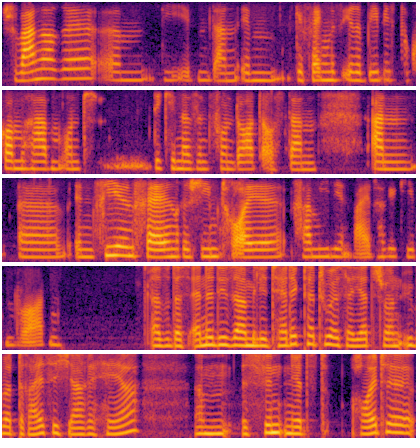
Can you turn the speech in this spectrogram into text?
Schwangere, ähm, die eben dann im Gefängnis ihre Babys bekommen haben und die Kinder sind von dort aus dann an äh, in vielen Fällen regimetreue Familien weitergegeben worden. Also das Ende dieser Militärdiktatur ist ja jetzt schon über 30 Jahre her. Ähm, es finden jetzt heute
